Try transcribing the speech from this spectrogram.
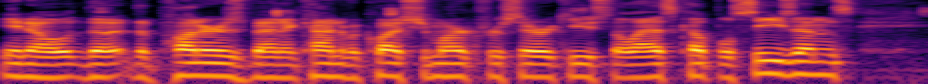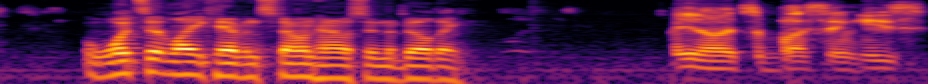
You know, the the punter's been a kind of a question mark for Syracuse the last couple seasons. What's it like having Stonehouse in the building? You know, it's a blessing. He's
